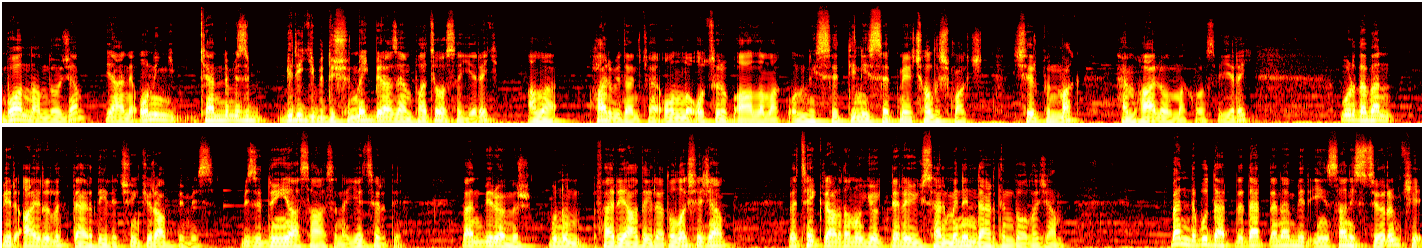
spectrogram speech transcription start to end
Bu anlamda hocam yani onun kendimizi biri gibi düşünmek biraz empati olsa gerek ama harbiden onunla oturup ağlamak, onun hissettiğini hissetmeye çalışmak, çırpınmak, hemhal olmak olsa gerek. Burada ben bir ayrılık derdiyle çünkü Rabbimiz bizi dünya sahasına getirdi. Ben bir ömür bunun feryadıyla dolaşacağım ve tekrardan o göklere yükselmenin derdinde olacağım. Ben de bu dertle dertlenen bir insan istiyorum ki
